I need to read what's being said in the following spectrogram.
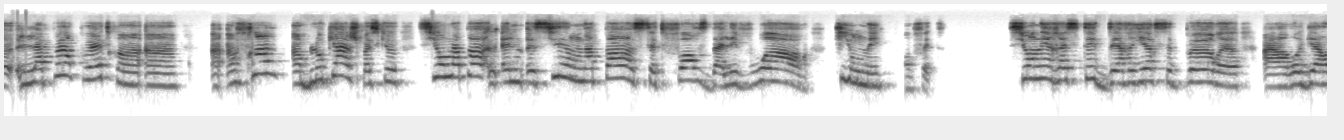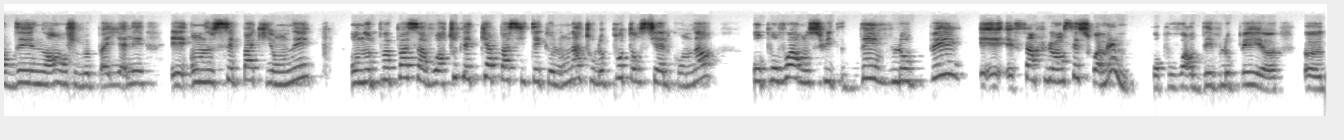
euh, la peur peut être un, frein, un blocage, parce que si on n'a pas, si on pas cette force d'aller voir qui on est, en fait, si on est resté derrière cette peur euh, à regarder, non, je ne veux pas y aller, et on ne sait pas qui on est, on ne peut pas savoir toutes les capacités que l'on a, tout le potentiel qu'on a, pour pouvoir ensuite développer et, s'influencer soi-même, pour pouvoir développer euh, euh,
